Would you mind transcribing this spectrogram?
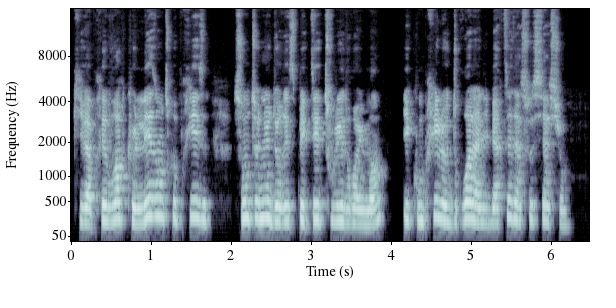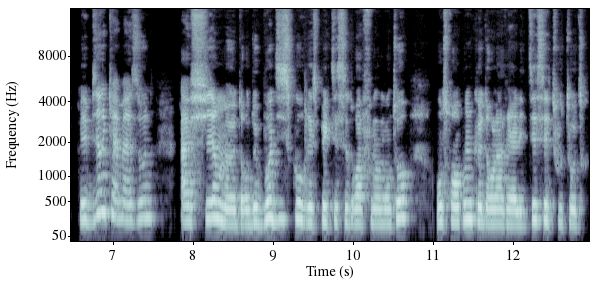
qui va prévoir que les entreprises sont tenues de respecter tous les droits humains, y compris le droit à la liberté d'association. Mais bien qu'Amazon affirme dans de beaux discours respecter ses droits fondamentaux, on se rend compte que dans la réalité c'est tout autre.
